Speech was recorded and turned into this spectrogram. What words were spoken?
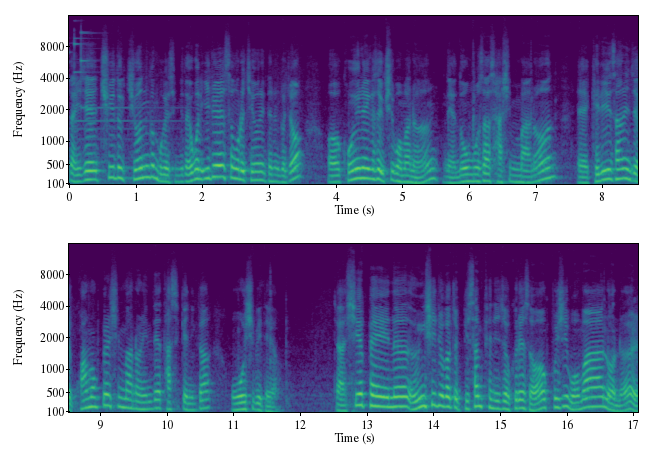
자, 이제 취득 지원금 보겠습니다. 이건 일회성으로 지원이 되는 거죠. 어, 공인회계에서 65만 원, 네, 노무사 40만 원, 예, 계리사는 이제 과목별 10만 원인데 다섯 개니까 50이 돼요. 자, CFA는 응시료가 좀 비싼 편이죠. 그래서 95만 원을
